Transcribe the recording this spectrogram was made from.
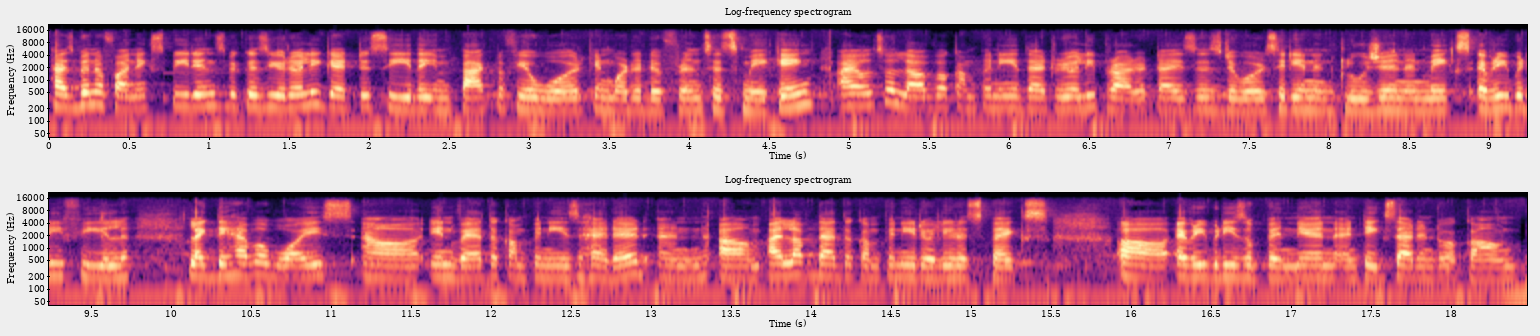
has been a fun experience because you really get to see the impact of your work and what a difference it's making. I also love a company that really prioritizes emphasizes diversity and inclusion and makes everybody feel like they have a voice uh, in where the company is headed. And um, I love that the company really respects uh, everybody's opinion and takes that into account.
